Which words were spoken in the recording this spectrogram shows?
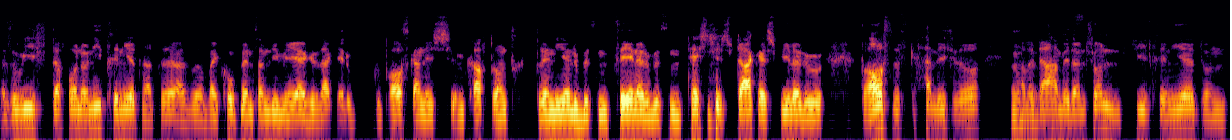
so wie ich davor noch nie trainiert hatte. Also bei Koblenz haben die mir eher gesagt, ey, du, du brauchst gar nicht im Kraftraum trainieren, du bist ein Zehner, du bist ein technisch starker Spieler, du brauchst es gar nicht so. Mhm. Aber da haben wir dann schon viel trainiert und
